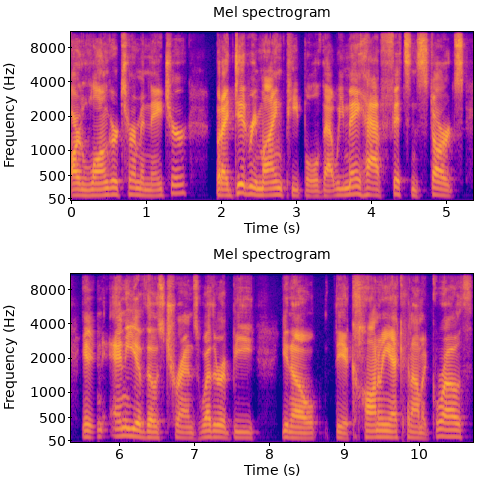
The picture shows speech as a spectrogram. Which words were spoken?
are longer term in nature. But I did remind people that we may have fits and starts in any of those trends, whether it be, you know, the economy, economic growth,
